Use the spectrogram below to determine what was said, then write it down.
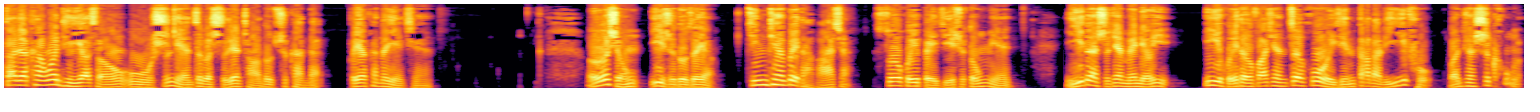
大家看问题要从五十年这个时间长度去看待，不要看到眼前。俄熊一直都这样，今天被打趴下，缩回北极是冬眠，一段时间没留意。一回头发现这货已经大的离谱，完全失控了。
